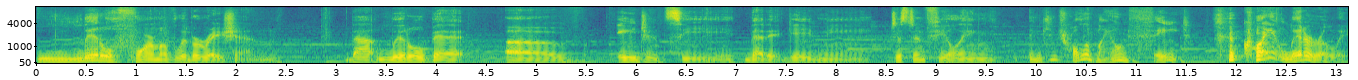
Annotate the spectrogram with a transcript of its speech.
little form of liberation, that little bit of agency that it gave me just in feeling in control of my own fate, quite literally.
